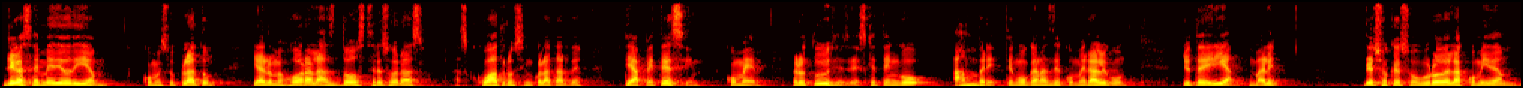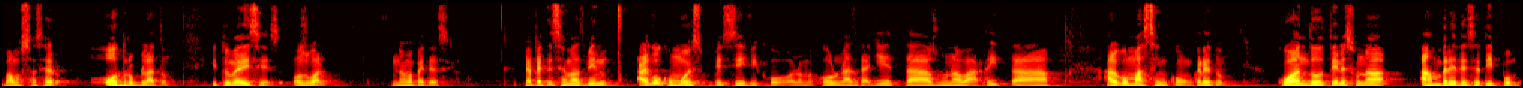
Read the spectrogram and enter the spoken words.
llegas al mediodía, comes tu plato y a lo mejor a las 2, 3 horas, las 4 o 5 de la tarde, te apetece comer. Pero tú dices, es que tengo hambre, tengo ganas de comer algo. Yo te diría, ¿vale? De eso que sobró de la comida, vamos a hacer otro plato. Y tú me dices, Oswald, no me apetece. Me apetece más bien algo como específico, a lo mejor unas galletas, una barrita, algo más en concreto. Cuando tienes una hambre de ese tipo,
